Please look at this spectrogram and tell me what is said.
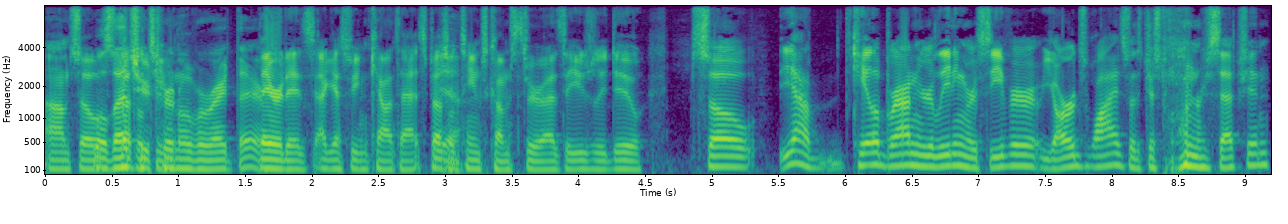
Um, so well, that's your team- turnover right there. There it is. I guess we can count that. Special Yeah. teams comes through as they usually do. So yeah, Caleb Brown, your leading receiver, yards wise, with just one reception.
